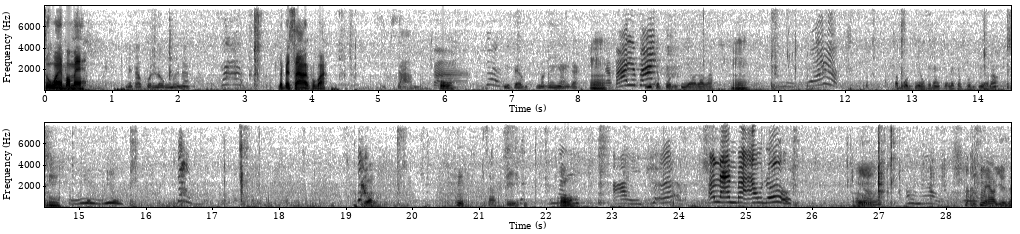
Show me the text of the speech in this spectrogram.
สู่ไว้บ่แม่ ไม่ต้องคนลงมือนะได้เป็นซ่าผู้บ่ะสามโอ้นี่แต่มักใหญ่ๆกันอืมอย่าไปอย่าไปนี่กระปุนเปรียวแล้ววะอืม กระปุนเปรียวขนาดตัวเล็กกระปุนเปรียวเนาะอืมสับตีโอ้อันนั้นมาเอาดูเอาอย่างเอาแมวแมวอยู่ไส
